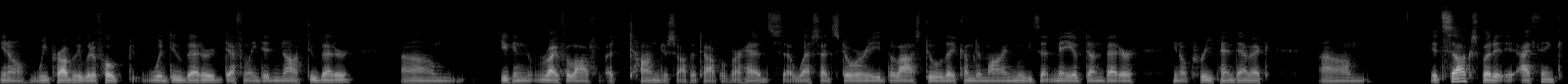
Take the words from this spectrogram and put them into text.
you know we probably would have hoped would do better definitely did not do better. Um, you can rifle off a ton just off the top of our heads. Uh, West Side Story, The Last Duel, they come to mind. Movies that may have done better, you know, pre-pandemic. Um, it sucks, but it, I think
